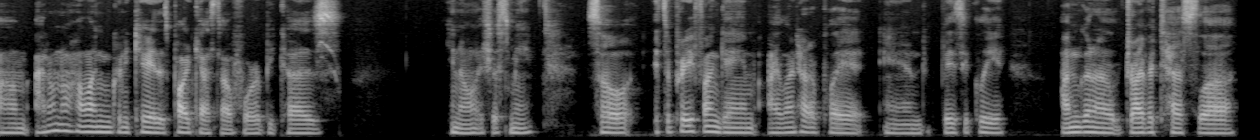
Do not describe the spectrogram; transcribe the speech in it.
Um, I don't know how long I'm going to carry this podcast out for because, you know, it's just me. So it's a pretty fun game. I learned how to play it, and basically, I'm gonna drive a Tesla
